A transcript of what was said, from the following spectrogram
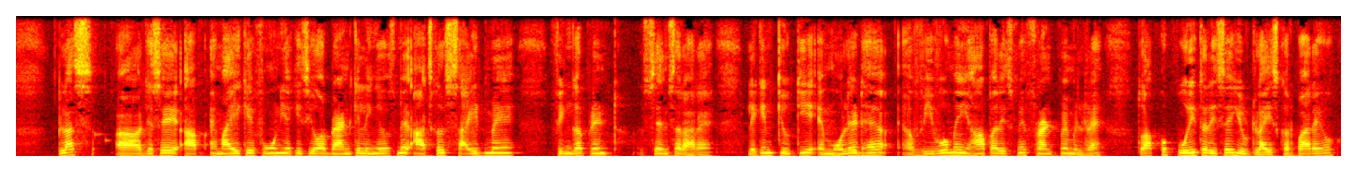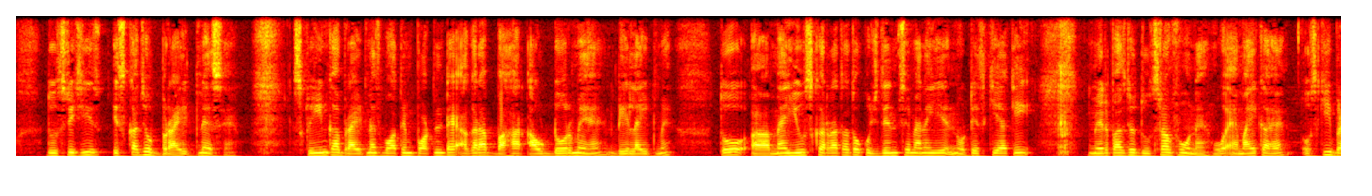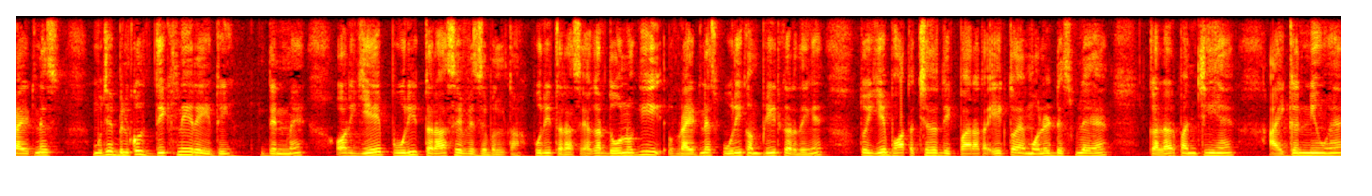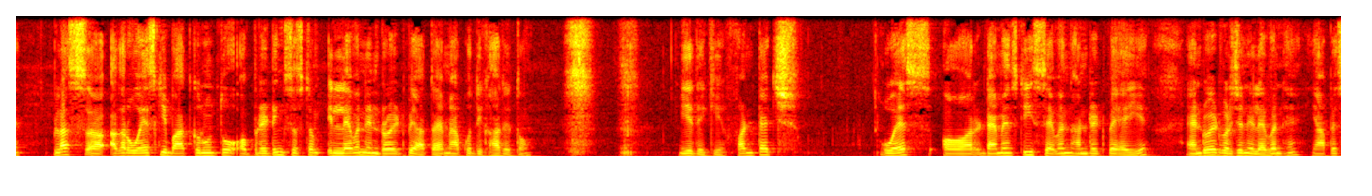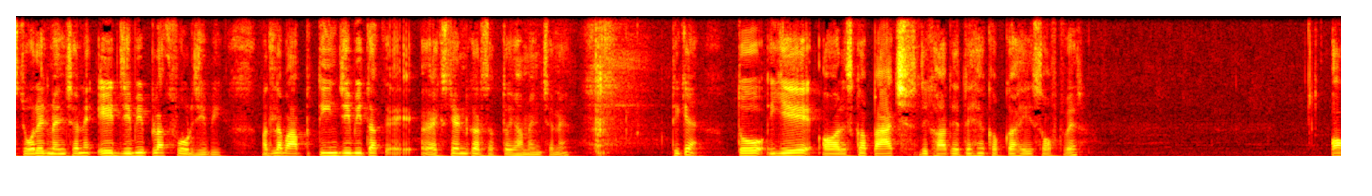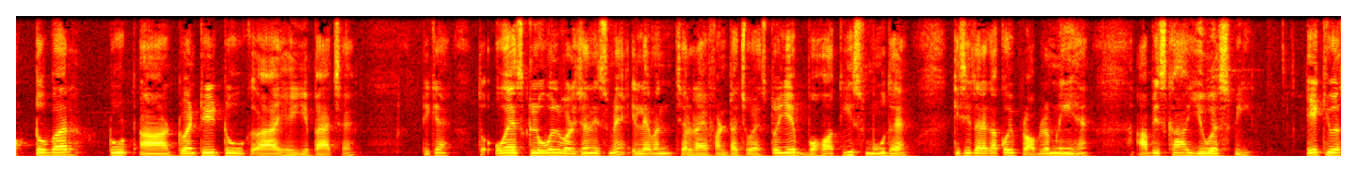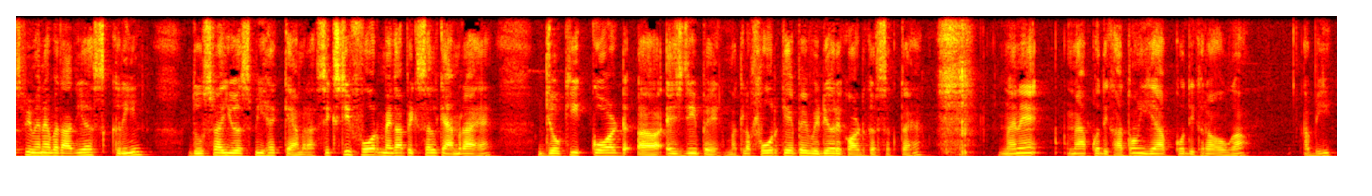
प्लस जैसे आप एमआई के फ़ोन या किसी और ब्रांड के लेंगे, उसमें आजकल साइड में फिंगरप्रिंट सेंसर आ रहा है। लेकिन क्योंकि एमोलेड है वीवो में यहाँ पर इसमें फ्रंट में मिल रहा है तो आपको पूरी तरह से यूटिलाइज़ कर पा रहे हो। दूसरी चीज़, इसका जो ब्राइटनेस है स्क्रीन का ब्राइटनेस बहुत इंपॉर्टेंट है। अगर आप बाहर आउटडोर में हैं डे लाइट में तो आ, मैं यूज़ कर रहा था तो कुछ दिन से मैंने ये नोटिस किया कि मेरे पास जो दूसरा फ़ोन है वो एमआई का है उसकी ब्राइटनेस मुझे बिल्कुल दिख नहीं रही थी दिन में और ये पूरी तरह से विजिबल था पूरी तरह से। अगर दोनों की ब्राइटनेस पूरी कंप्लीट कर देंगे तो ये बहुत अच्छे से दिख पा रहा था। एक तो एमोलेड डिस्प्ले है कलर पंची है आइकन न्यू है प्लस अगर ओएस की बात करूँ तो ऑपरेटिंग सिस्टम 11 एंड्रॉयड पे आता है मैं आपको दिखा देता हूँ। ये देखिए फन टच ओएस और डायमेंसिटी 700 पे है ये। एंड्रॉयड वर्जन 11 है। यहाँ पे स्टोरेज मेंशन है eight G B plus four G B मतलब आप तीन जी बी तक एक्सटेंड कर सकते हो यहाँ मेंशन है। ठीक है? तो ये और इसका पैच दिखा देते हैं कब का है ये software October two twenty two का है ये पैच है। ठीक है? तो ओ एस ग्लोबल वर्जन इसमें 11 चल रहा है फन टच OS तो ये बहुत ही स्मूथ है। किसी तरह का कोई प्रॉब्लम नहीं है। अब इसका यू एक यू मैंने बता दिया स्क्रीन दूसरा यू है कैमरा 64 मेगापिक्सल कैमरा है, जो कि कोड एच डी पे मतलब 4K पे वीडियो रिकॉर्ड कर सकता है। मैंने, मैं आपको दिखाता हूँ, ये आपको दिख रहा होगा अभी।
